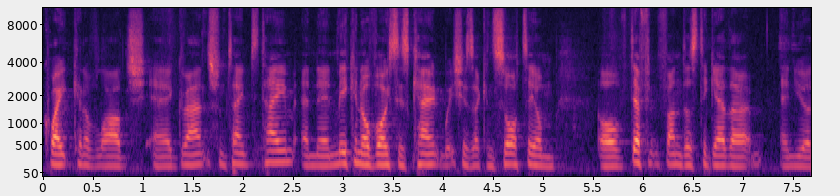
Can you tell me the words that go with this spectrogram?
quite kind of large uh, grants from time to time. And then Making All Voices Count, which is a consortium of different funders together and you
